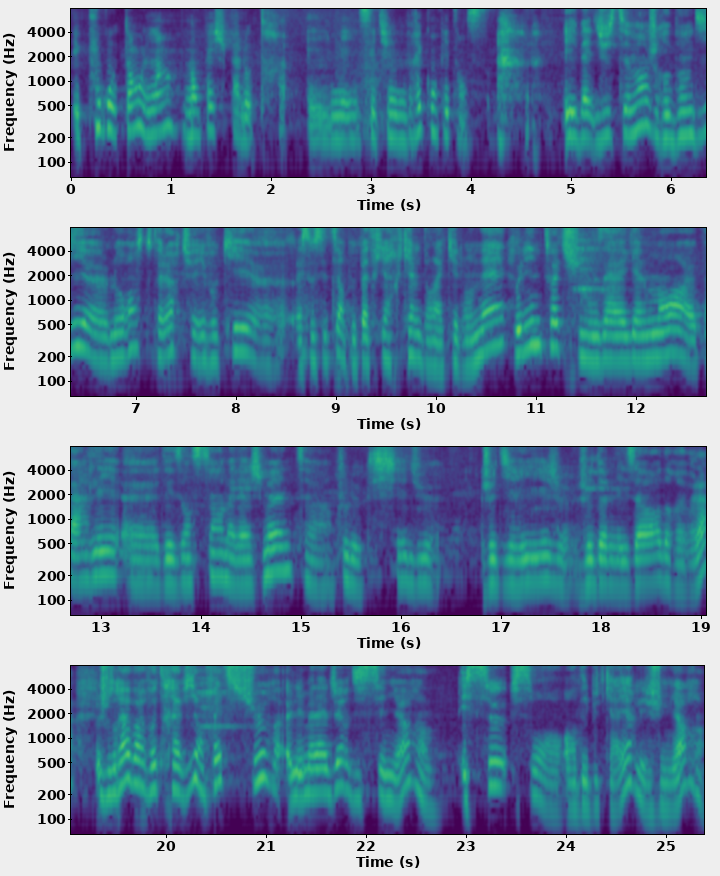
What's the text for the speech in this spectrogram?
Et pour autant, l'un n'empêche pas l'autre. Mais c'est une vraie compétence. Et ben justement, je rebondis. Euh, Laurence, tout à l'heure, tu as évoqué euh, la société un peu patriarcale dans laquelle on est. Pauline, toi, tu nous as également euh, parlé des anciens management, un peu le cliché du je dirige, je donne les ordres, voilà. Je voudrais avoir votre avis en fait sur les managers dits seniors et ceux qui sont en, début de carrière, les juniors.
